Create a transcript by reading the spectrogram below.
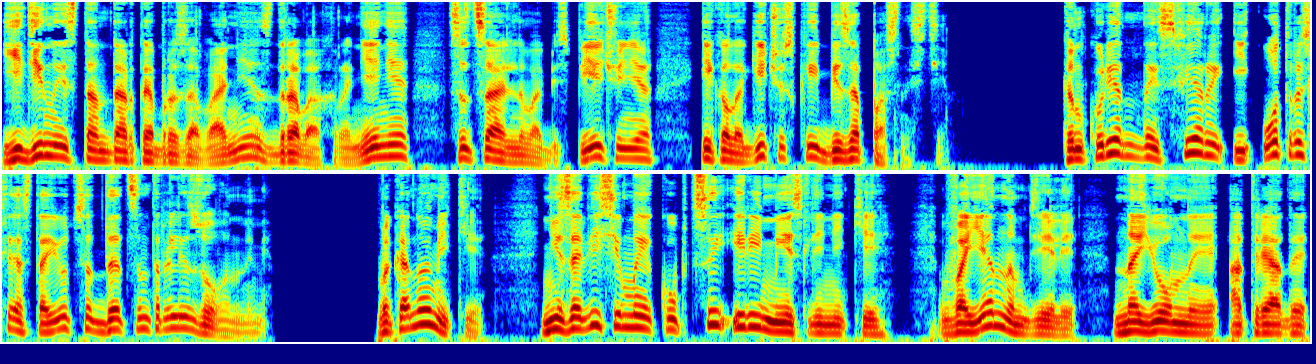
единые стандарты образования, здравоохранения, социального обеспечения, экологической безопасности. Конкурентные сферы и отрасли остаются децентрализованными. В экономике независимые купцы и ремесленники, в военном деле наемные отряды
